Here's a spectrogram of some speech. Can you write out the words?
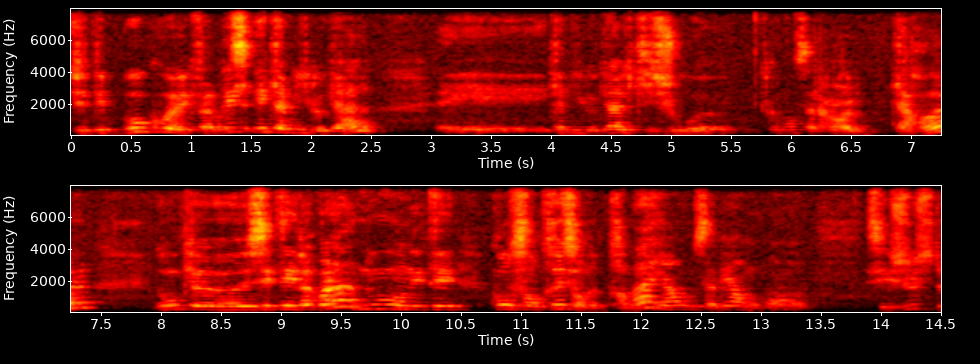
J'étais beaucoup avec Fabrice et Camille Le Gall. Et Camille Le Gall qui joue. Euh, comment ça s'appelle Carole. Carole. Donc, euh, c'était. Voilà, nous, on était concentrer sur notre travail. Hein. Vous savez, à un moment, c'est juste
